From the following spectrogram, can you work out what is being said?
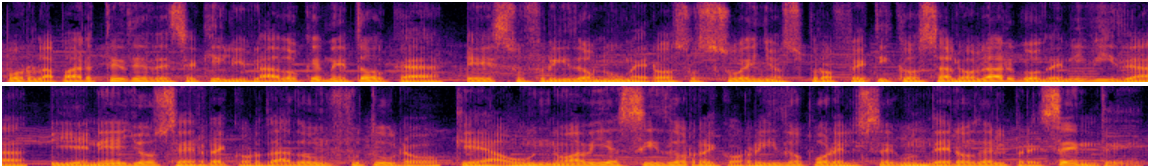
por la parte de desequilibrado que me toca, he sufrido numerosos sueños proféticos a lo largo de mi vida, y en ellos he recordado un futuro que aún no había sido recorrido por el segundero del presente.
